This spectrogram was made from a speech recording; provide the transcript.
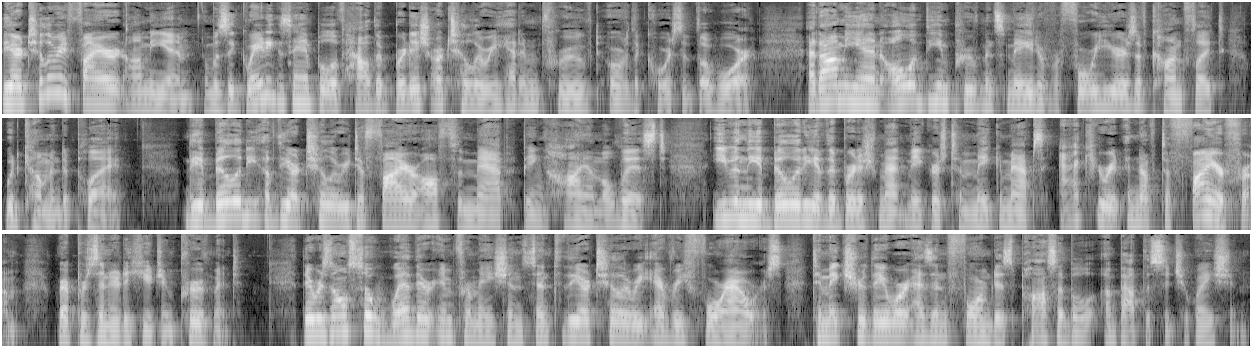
The artillery fire at Amiens was a great example of how the British artillery had improved over the course of the war. At Amiens, all of the improvements made over four years of conflict would come into play. The ability of the artillery to fire off the map being high on the list, even the ability of the British mapmakers to make maps accurate enough to fire from, represented a huge improvement. There was also weather information sent to the artillery every four hours to make sure they were as informed as possible about the situation.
